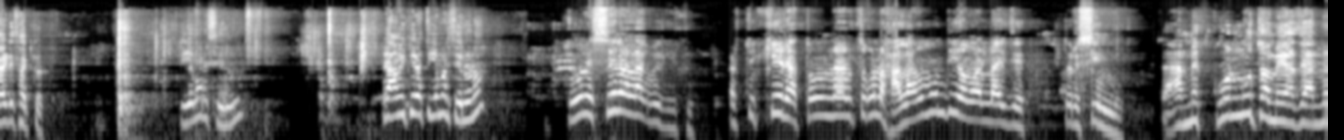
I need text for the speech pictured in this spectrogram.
গাড়ি সাইড কর। তুই আমার চেনো না? এ আমি কিরা তুই আমার চেনো না? তোর সেরা লাগবে কি আর তুই কেরা তোর না তো কোনো হালামন্দি আমার নাই যে তোর চিনবি। আনমে কোন মুতো মেয়ে যে আনমে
